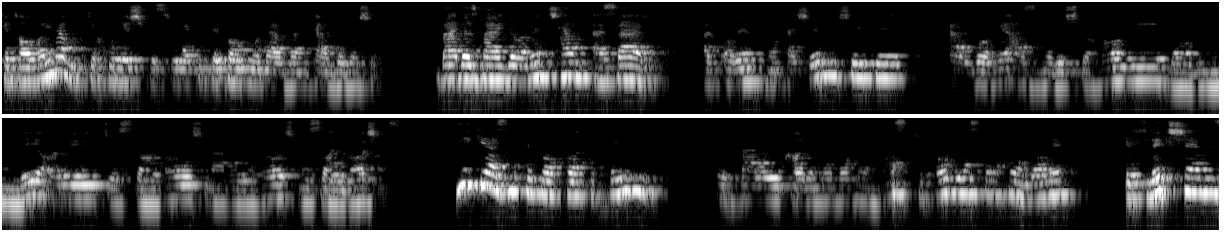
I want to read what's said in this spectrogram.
کتابهایی نبود که خودش به صورت کتاب مدون کرده باشه. بعد از مرگ آرنت چند اثر از آرنت منتشر میشه که در واقع از نوشته های باقی مونده آرنت جستارهاش مقاله هاش مصاحبه هاش هست. یکی از این کتاب ها که خیلی برای کار ما مهم هست کتابی است تحت عنوان Reflections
